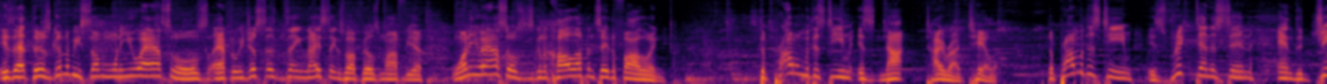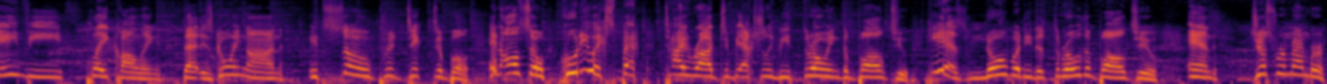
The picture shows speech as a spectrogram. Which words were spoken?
is that there's going to be some one of you assholes after we just said saying nice things about Bills Mafia. One of you assholes is going to call up and say the following: The problem with this team is not Tyrod Taylor. The problem with this team is Rick Dennison and the JV play calling that is going on. It's so predictable. And also, who do you expect Tyrod to be actually be throwing the ball to? He has nobody to throw the ball to. And just remember,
